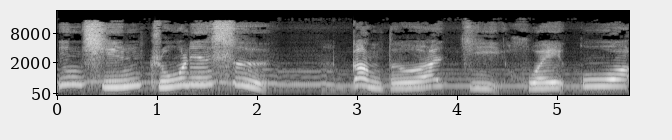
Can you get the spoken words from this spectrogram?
殷勤竹林寺，更得几回郭。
